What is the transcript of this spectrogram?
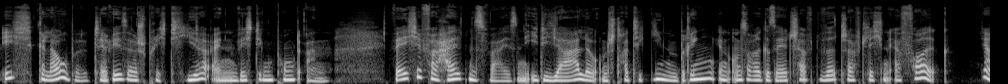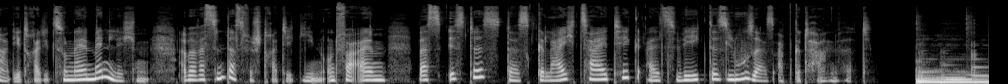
Ich glaube, Theresa spricht hier einen wichtigen Punkt an. Welche Verhaltensweisen, Ideale und Strategien bringen in unserer Gesellschaft wirtschaftlichen Erfolg? Ja, die traditionell männlichen. Aber was sind das für Strategien? Und vor allem, was ist es, das gleichzeitig als Weg des Losers abgetan wird?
